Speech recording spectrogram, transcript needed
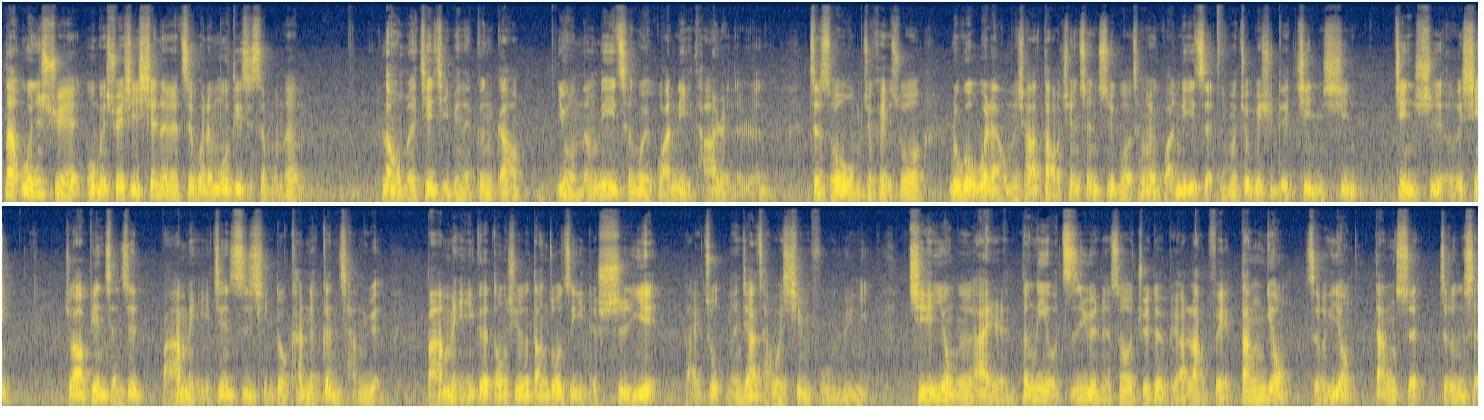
那文学，我们学习先人的智慧的目的是什么呢？让我们的阶级变得更高，有能力成为管理他人的人。这时候，我们就可以说，如果未来我们想要导千乘之国，成为管理者，我们就必须得尽信、尽事而信，就要变成是把每一件事情都看得更长远。把每一个东西都当做自己的事业来做，人家才会信服于你。节用而爱人，等你有资源的时候，绝对不要浪费。当用则用，当省则省，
